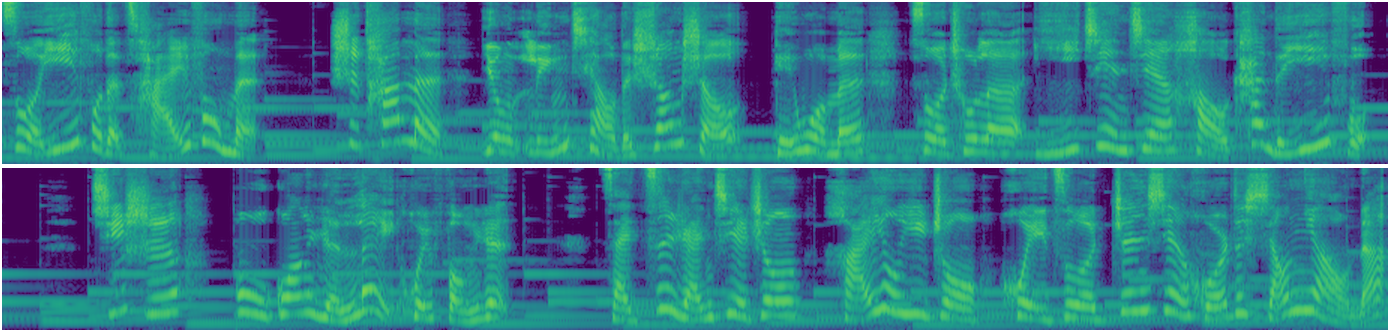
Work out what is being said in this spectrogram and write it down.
做衣服的裁缝们。是他们用灵巧的双手给我们做出了一件件好看的衣服。其实不光人类会缝纫，在自然界中还有一种会做针线活的小鸟呢。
